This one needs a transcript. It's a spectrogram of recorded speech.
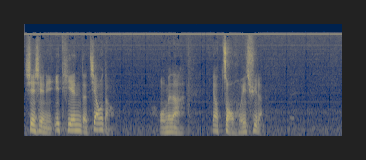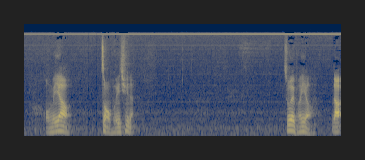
谢谢你一天的教导，我们啊要走回去了，我们要走回去了。”诸位朋友，那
